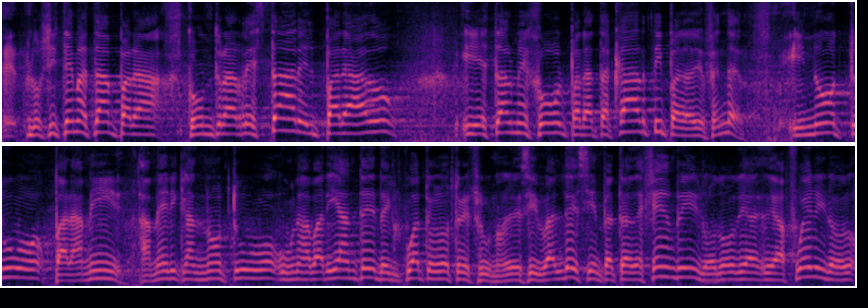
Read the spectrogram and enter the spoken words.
Eh, los sistemas están para contrarrestar el parado y estar mejor para atacarte y para defender. Y no tuvo, para mí, América no tuvo una variante del 4-2-3-1. Es decir, Valdés siempre atrás de Henry, los dos de, afuera y los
